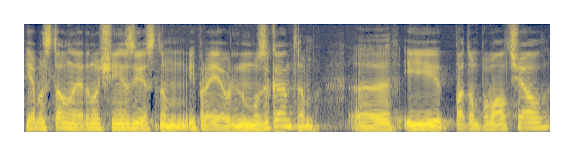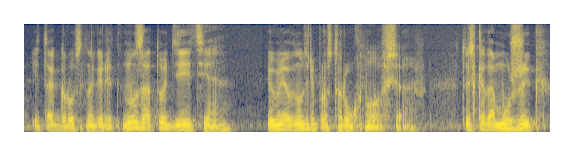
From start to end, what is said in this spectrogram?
я бы стал, наверное, очень известным и проявленным музыкантом. Э, И потом помолчал и так грустно говорит, ну, зато дети. И у меня внутри просто рухнуло все. То есть, когда мужик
